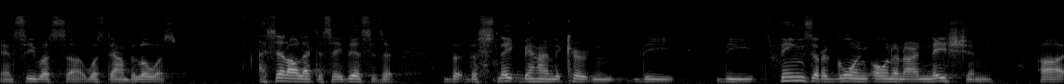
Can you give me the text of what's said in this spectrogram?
and see what's, uh, what's down below us. I said all that to say this is that the, the snake behind the curtain, the, the things that are going on in our nation uh,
